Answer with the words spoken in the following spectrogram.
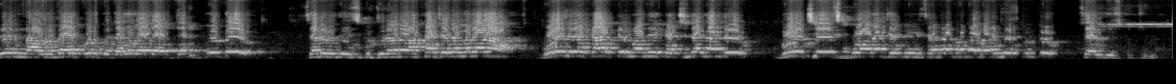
పేరు నా హృదయపూర్వక ధన్యవాదాలు జరుపుకుంటూ సెలవు తీసుకుంటున్నాను. అక్క చెల్లెమ్మల భోజన అది ఖచ్చితంగా అందరూ భోజనం చేసుకోవాలని చెప్పి ఈ సందర్భంగా మనం చేసుకుంటూ సెలవు తీసుకుంటున్నాను.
